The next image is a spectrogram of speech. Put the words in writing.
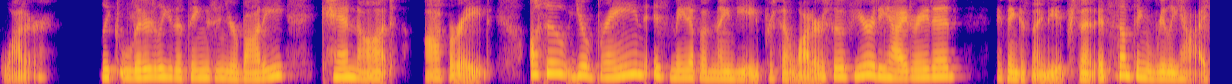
water. Like literally, the things in your body cannot operate. Also, your brain is made up of 98% water. So if you're dehydrated, I think it's 98%. It's something really high.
